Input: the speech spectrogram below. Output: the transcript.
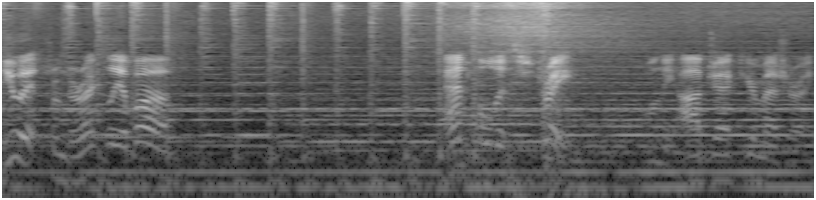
view it from directly above, and hold it straight on the object you're measuring.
